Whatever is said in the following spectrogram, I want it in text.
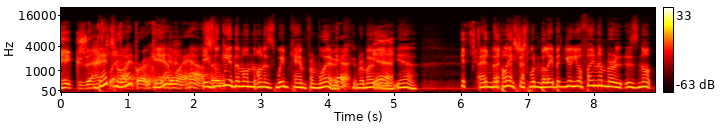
Exactly. That's right. broken into my house." He's and- looking at them on, on his webcam from work Yeah. remotely. Yeah. Yeah. And the police just wouldn't believe. But your, your phone number is not.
